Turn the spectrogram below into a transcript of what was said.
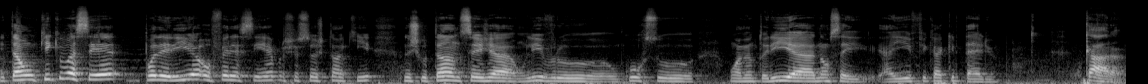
Então, o que, que você poderia oferecer para as pessoas que estão aqui nos escutando, seja um livro, um curso, uma mentoria, não sei. Aí fica a critério. Cara,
